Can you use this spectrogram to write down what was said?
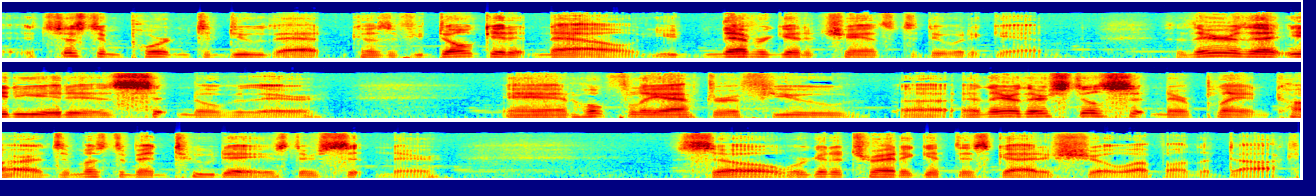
it's just important to do that, because if you don't get it now, you'd never get a chance to do it again. So there that idiot is, sitting over there and hopefully after a few uh, and they're they're still sitting there playing cards. It must have been two days they're sitting there. So we're gonna try to get this guy to show up on the dock.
